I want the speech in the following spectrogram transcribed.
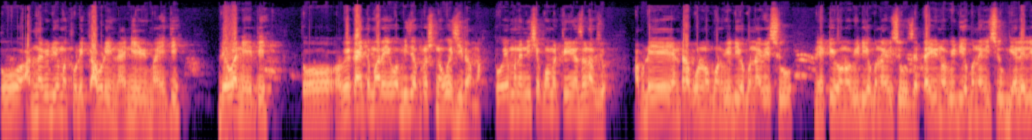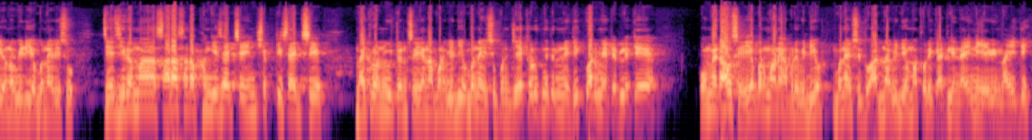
તો આજના વિડીયોમાં થોડીક આવડી નાની એવી માહિતી દેવાની હતી. તો હવે કાંઈ તમારે એવા બીજા પ્રશ્ન હોય જીરામાં, તો એ મને નીચે કોમેન્ટ કરીને જણાવજો. આપણે એન્ટ્રાકોલનો પણ વીડિયો બનાવીશું, નેટીઓનો વીડિયો બનાવીશું જટાયુનો વીડિયો બનાવીશું, ગેલેલિયોનો વીડિયો બનાવીશું. જે જીરામાં સારા સારા ફંગીસાઇડ છે, ઇન્સેક્ટિસાઇડ છે માઇક્રોન્યુટન છે, એના પણ વીડિયો બનાવીશું. પણ જે ખેડૂત મિત્રોની રિક્વાયરમેન્ટ એટલે કે કોમેન્ટ આવશે, એ પ્રમાણે આપણે વીડિયો બનાવીશું. તો આજના વિડીયોમાં થોડીક આટલી નાની એવી માહિતી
